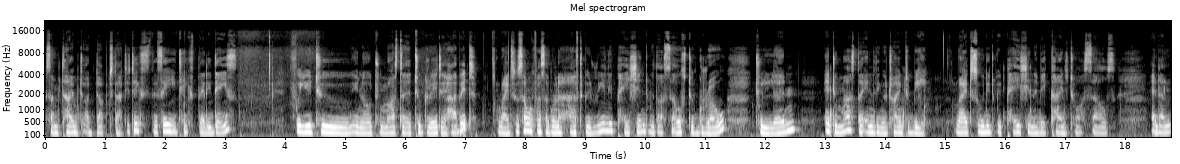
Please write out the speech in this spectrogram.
some time to adapt that. It takes, they say it takes 30 days for you to, you know, to master, to create a habit, right? So some of us are going to have to be really patient with ourselves to grow, to learn, and to master anything we're trying to be, right? So we need to be patient and be kind to ourselves. And I,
